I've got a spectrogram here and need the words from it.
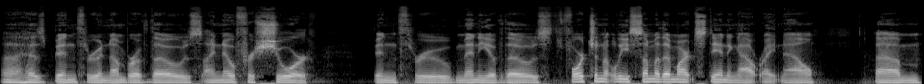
uh, has been through a number of those. I know for sure been through many of those. Fortunately, some of them aren't standing out right now. Um,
